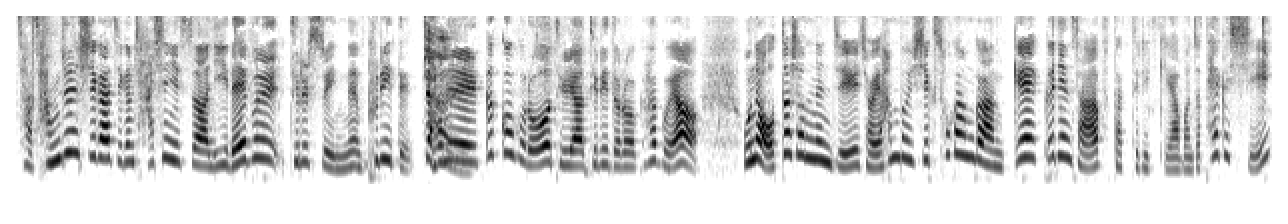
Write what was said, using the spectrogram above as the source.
자, 장준 씨가 지금 자신 있어 한 이 랩을 들을 수 있는 브리드. 오늘 끝곡으로 들려드리도록 하고요. 오늘 어떠셨는지 저희 한 분씩 소감과 함께 끝인사 부탁드릴게요. 먼저 태그씨.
